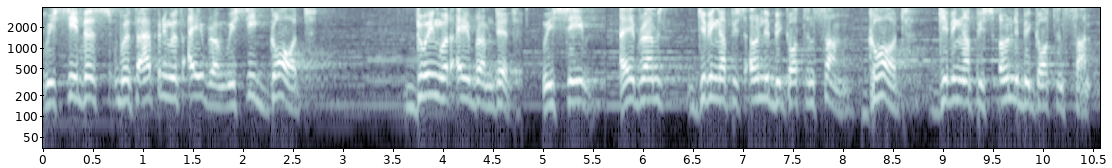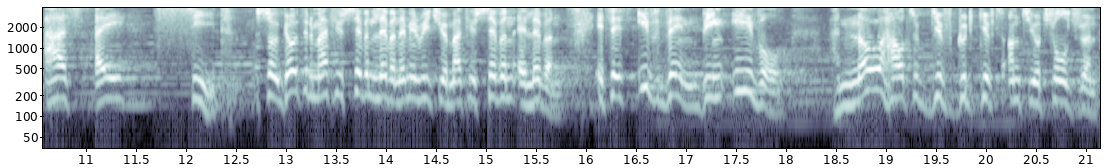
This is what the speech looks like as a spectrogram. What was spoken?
We see this with happening with Abram. We see God doing what Abraham did. We see Abraham giving up his only begotten son, God giving up his only begotten son as a seed. So go to Matthew 7 11. Let me read you Matthew 7 11. It says, If then, being evil, know how to give good gifts unto your children,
